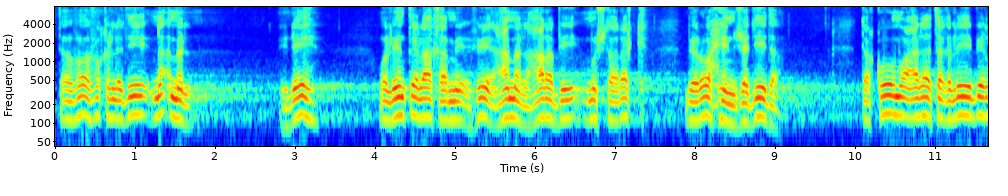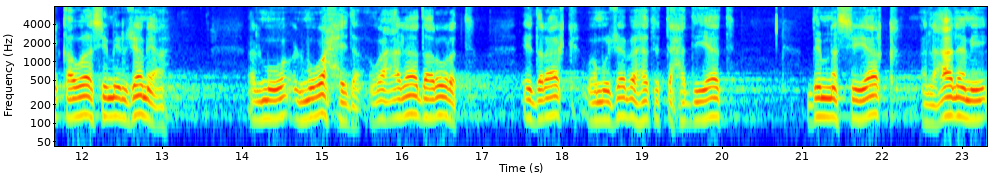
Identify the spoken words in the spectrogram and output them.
التوافق الذي نأمل إليه والانطلاق في عمل عربي مشترك بروح جديدة تقوم على تغليب القواسم الجامعة الموحدة وعلى ضرورة إدراك ومجابهة التحديات ضمن السياق العالمي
